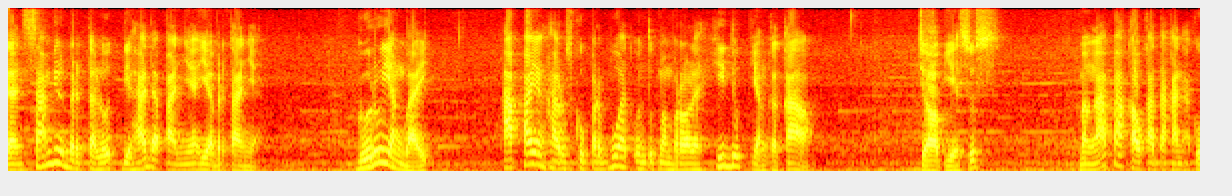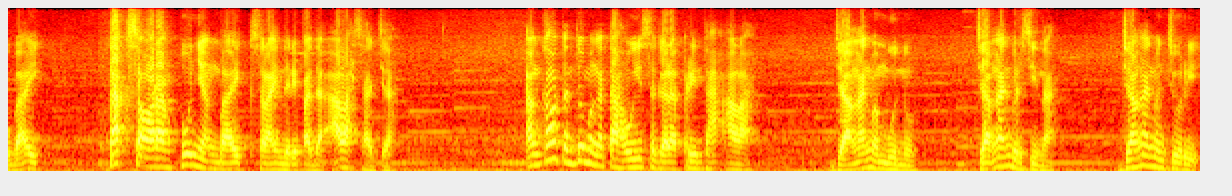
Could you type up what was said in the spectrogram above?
dan sambil bertelut di hadapannya ia bertanya, "Guru yang baik, apa yang harus kuperbuat untuk memperoleh hidup yang kekal? Jawab Yesus, Mengapa kau katakan aku baik? Tak seorang pun yang baik selain daripada Allah saja. Engkau tentu mengetahui segala perintah Allah. Jangan membunuh, jangan bersinah, jangan mencuri,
